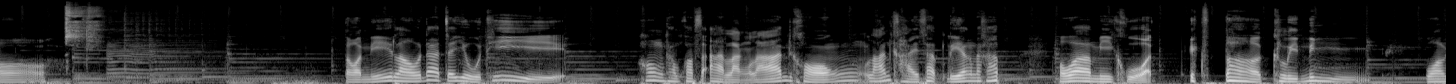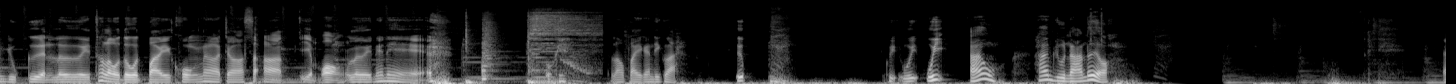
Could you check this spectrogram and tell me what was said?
วตอนนี้เราน่าจะอยู่ที่ห้องทำความสะอาดหลังร้านของร้านขายสัตว์เลี้ยงนะครับ เพราะว่ามีขวด extra cleaning วางอยู่เกลื่อนเลย ถ้าเราโดนไปคงน่าจะสะอาดเอี่ยมอ่องเลยแน่ๆ โอเค เราไปกันดีกว่า อึ๊บ อุ๊ยอุ๊ยอุ๊ยเอ้า ห้ามอยู่นานด้วยเหรอ ไหน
